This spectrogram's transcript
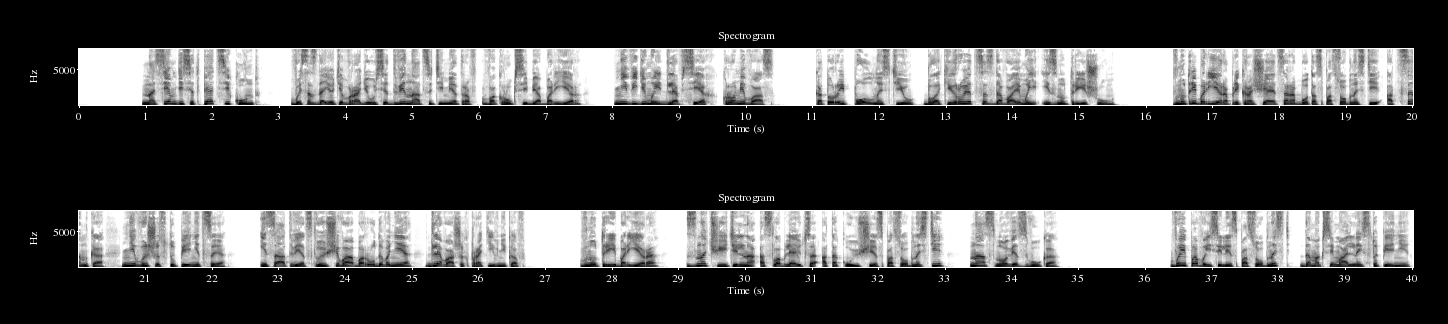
На 75 секунд вы создаете в радиусе 12 метров вокруг себя барьер, невидимый для всех, кроме вас, который полностью блокирует создаваемый изнутри шум. Внутри барьера прекращается работа способности оценка не выше ступени С и соответствующего оборудования для ваших противников. Внутри барьера значительно ослабляются атакующие способности на основе звука. Вы повысили способность до максимальной ступени.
